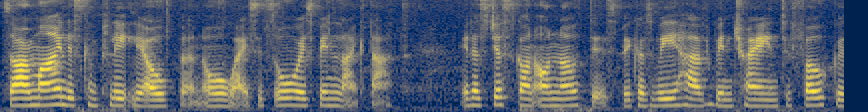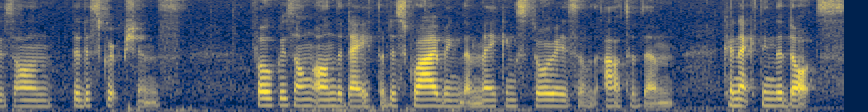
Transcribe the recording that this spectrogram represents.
So our mind is completely open, always. It's always been like that. It has just gone unnoticed because we have been trained to focus on the descriptions, focus on, on the data, describing them, making stories of, out of them, connecting the dots,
